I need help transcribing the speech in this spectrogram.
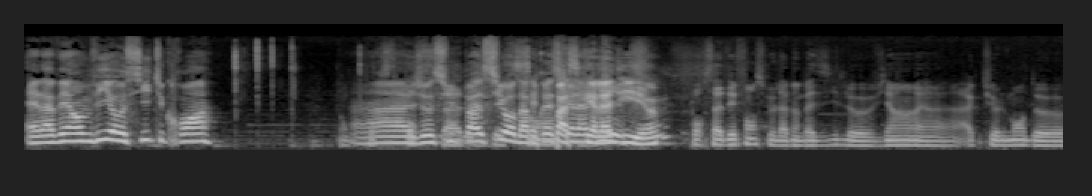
elle avait envie aussi, tu crois? Donc, pour- Ah, pour je suis pas sûr d'après ce qu'elle a dit. hein. Pour sa défense, le lapin Basile euh, vient euh, actuellement de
